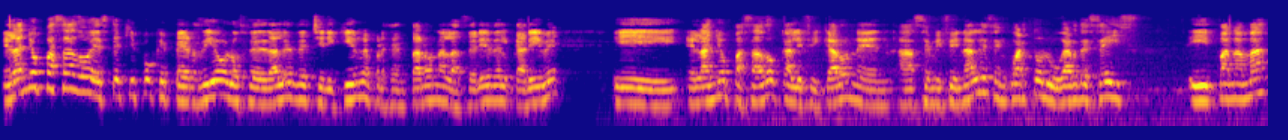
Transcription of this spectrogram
El año pasado, este equipo que perdió los Federales de Chiriquí representaron a la Serie del Caribe y el año pasado calificaron en, a semifinales en cuarto lugar de seis. Y Panamá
